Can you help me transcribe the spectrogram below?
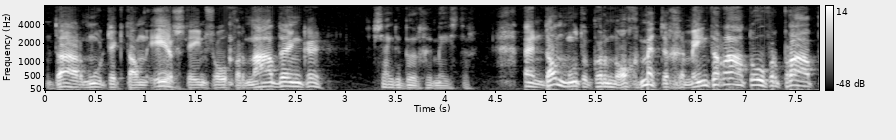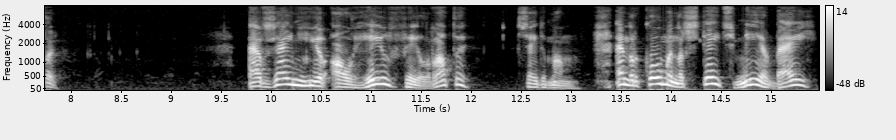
Daar moet ik dan eerst eens over nadenken, zei de burgemeester. En dan moet ik er nog met de gemeenteraad over praten. Er zijn hier al heel veel ratten, zei de man. En er komen er steeds meer bij.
